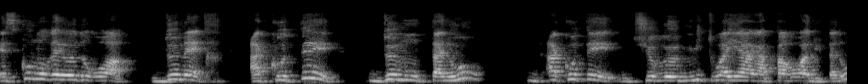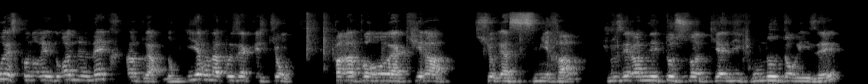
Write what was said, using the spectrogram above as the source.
est-ce qu'on aurait le droit de mettre à côté de mon tanour, à côté, sur le mitoyen, à la paroi du tanour, est-ce qu'on aurait le droit de mettre un plat Donc, hier, on a posé la question par rapport à Kira sur la Smicha. Je vous ai ramené Tosfot qui a dit qu'on autorisait.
